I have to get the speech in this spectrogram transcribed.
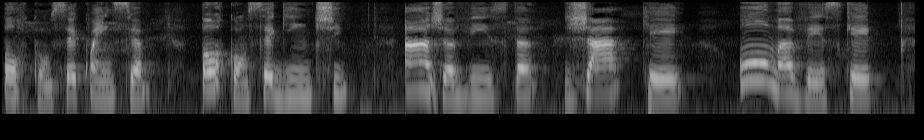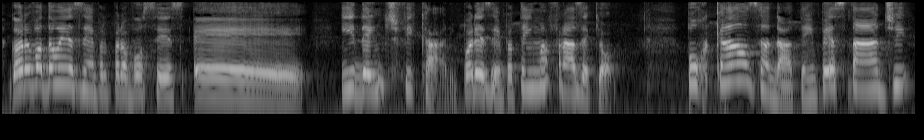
por consequência, por conseguinte, haja vista, já que uma vez que. Agora eu vou dar um exemplo para vocês é, identificarem. Por exemplo, eu tenho uma frase aqui, ó. Por causa da tempestade,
